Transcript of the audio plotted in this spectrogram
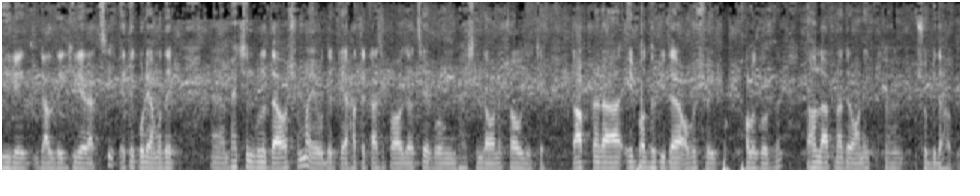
ঘিরে, জাল দিয়ে ঘিরে রাখছি। এতে করে আমাদের ভ্যাকসিনগুলো দেওয়ার সময় ওদেরকে হাতের কাছে পাওয়া যাচ্ছে এবং ভ্যাকসিন দেওয়া অনেক সহজ হচ্ছে। তো আপনারা এই পদ্ধতিটা অবশ্যই ফলো করবেন। তাহলে আপনাদের অনেক সুবিধা হবে।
